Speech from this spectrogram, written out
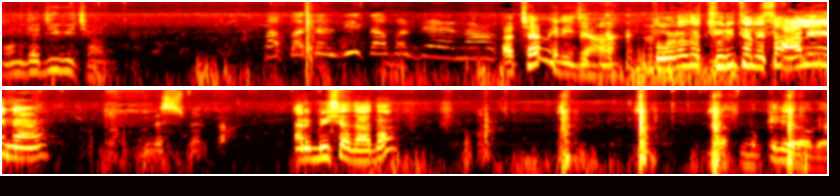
ہن دجی بھی چھانٹ پاپا جلدی تا بڑے نا۔ اچھا میری جہاں تھوڑا سا چھری تھلے سے آ لے نا۔ بسم اللہ۔ عربی سے زیادہ؟ کلیئر ہو گیا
